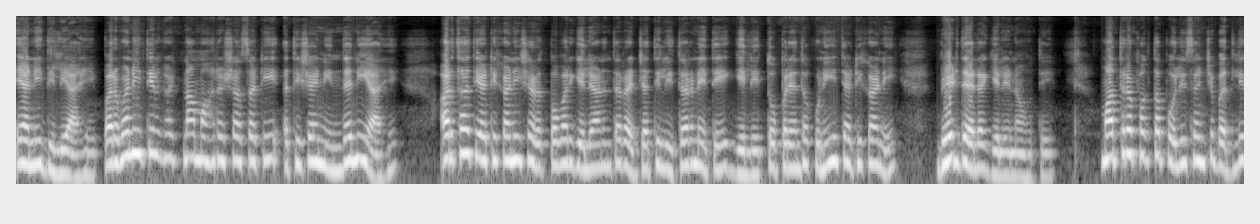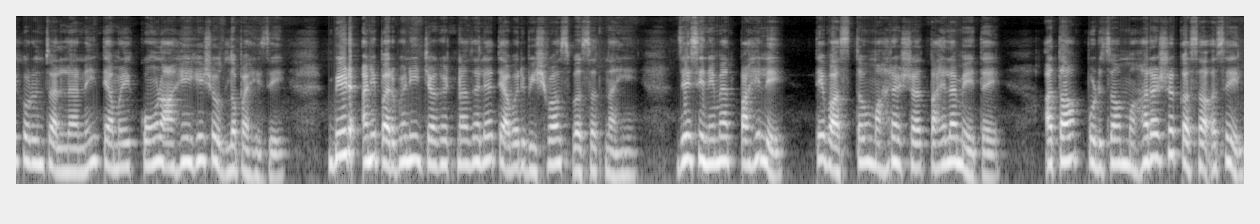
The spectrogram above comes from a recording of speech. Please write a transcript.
यांनी दिली आहे. परभणीतील घटना महाराष्ट्रासाठी अतिशय निंदनीय आहे. अर्थात या ठिकाणी शरद पवार गेल्यानंतर राज्यातील इतर नेते गेले तोपर्यंत कुणीही त्या ठिकाणी भेट द्यायला गेले नव्हते. मात्र फक्त पोलिसांची बदली करून चालणार नाही त्यामुळे कोण आहे हे शोधलं पाहिजे. बीड आणि परभणीत ज्या घटना झाल्या त्यावर विश्वास बसत नाही. जे सिनेमात पाहिले ते वास्तव महाराष्ट्रात पाहायला मिळतंय. आता पुढचा महाराष्ट्र कसा असेल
